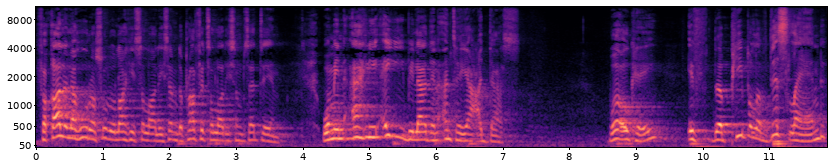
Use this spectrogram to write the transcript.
فقال له رسول الله صلى الله عليه وسلم The Prophet صلى الله عليه وسلم said to him ومن أهل أي بلاد أنت يا عداس Well, okay if the people of this land,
